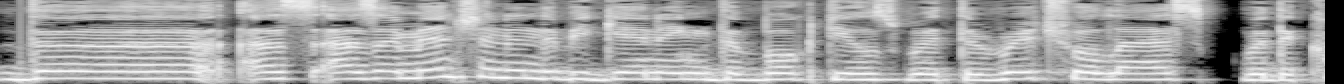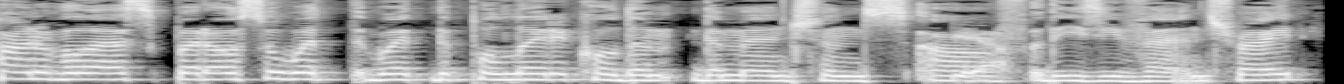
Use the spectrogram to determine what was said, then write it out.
the as as I mentioned in the beginning, the book deals with the ritualesque, with the carnivalesque, but also with with the political dim- dimensions of yeah. these events, right?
